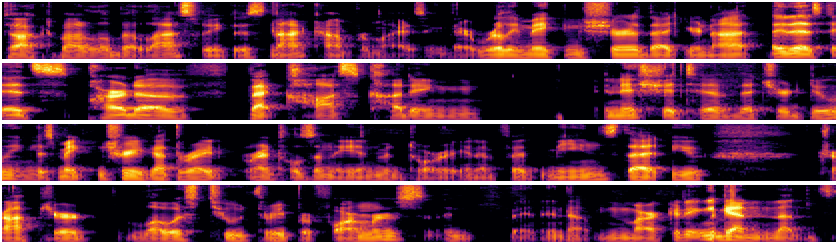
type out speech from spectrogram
talked about a little bit last week is not compromising there really making sure that you're not it is it's part of that cost cutting initiative that you're doing is making sure you got the right rentals in the inventory. And if it means that you drop your lowest two three performers in, in that marketing again that's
